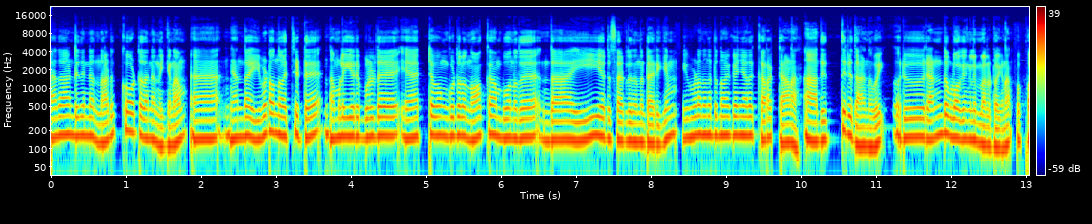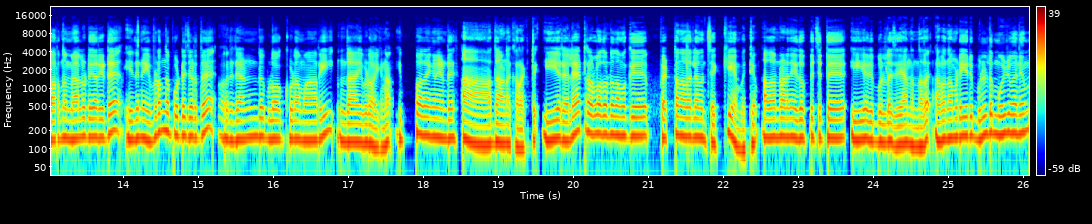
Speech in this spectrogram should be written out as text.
ഏതാണ്ട് ഇതിന്റെ നടുക്കോട്ട് തന്നെ നിൽക്കണം. ഞാൻ എന്താ ഇവിടെ ഒന്ന് വെച്ചിട്ട് നമ്മൾ ഈ ഒരു ബിൽഡ് ഏറ്റവും കൂടുതൽ നോക്കാൻ പോകുന്നത് എന്താ ഈ ഒരു സൈഡിൽ നിന്നിട്ടായിരിക്കും. ഇവിടെ നിന്നിട്ട് നോക്കിക്കഴിഞ്ഞാൽ അത് കറക്റ്റ് ആണ്. അത് ഇത്തിരി താഴ്ന്നു പോയി. ഒരു രണ്ട് ബ്ലോക്കെങ്കിലും മേലോട്ട് വയ്ക്കണം. അപ്പൊ പറഞ്ഞ് മേലോട്ട് കയറിയിട്ട് ഇതിനെ ഇവിടെ നിന്ന് പൊട്ടിച്ചെടുത്ത് ഒരു രണ്ട് ബ്ലോക്ക് കൂടെ മാറി എന്താ ഇവിടെ വയ്ക്കണം. ഇപ്പൊ അതെങ്ങനെയുണ്ട്? ആ അതാണ് കറക്റ്റ് ഈ ഒരു എലേറ്റർ ഉള്ളതുകൊണ്ട് നമുക്ക് പെട്ടെന്ന് അതെല്ലാം ഒന്ന് ചെക്ക് ചെയ്യാൻ പറ്റും. അതുകൊണ്ടാണ് ഞാൻ ഇത് ഒപ്പിച്ചിട്ട് ഈ ഒരു ബിൽഡ് ചെയ്യാൻ നിന്നത്. അപ്പൊ നമ്മുടെ ഈ ഒരു ബിൽഡ് മുഴുവനും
